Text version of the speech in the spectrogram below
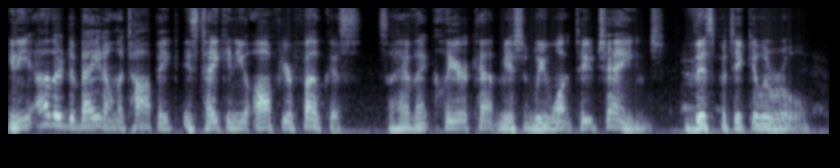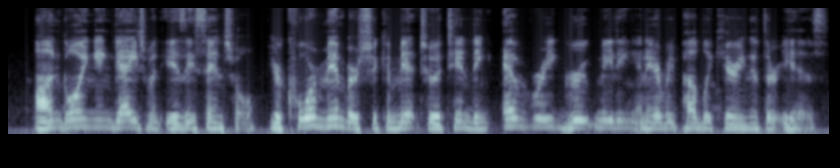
Any other debate on the topic is taking you off your focus. So have that clear cut mission. We want to change this particular rule. Ongoing engagement is essential. Your core members should commit to attending every group meeting and every public hearing that there is,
